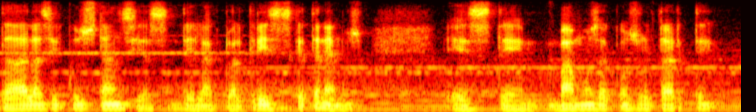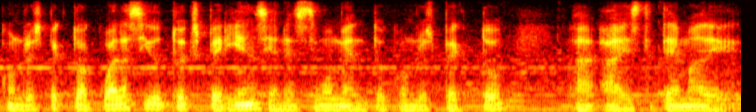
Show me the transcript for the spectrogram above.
dadas las circunstancias de la actual crisis que tenemos, este, vamos a consultarte con respecto a cuál ha sido tu experiencia en este momento con respecto a, este tema de,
